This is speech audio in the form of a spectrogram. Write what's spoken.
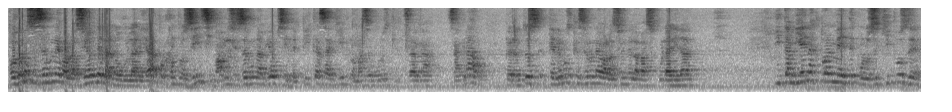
podemos hacer una evaluación de la nodularidad, por ejemplo, sí, si vamos a hacer una biopsia y le picas aquí, lo más seguro es que te salga sangrado, pero entonces tenemos que hacer una evaluación de la vascularidad. Y también actualmente con los equipos de,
